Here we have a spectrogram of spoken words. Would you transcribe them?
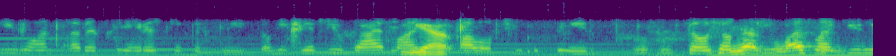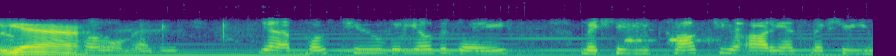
he wants other creators to succeed. So he gives you guidelines Yep. to follow to succeed. Mhm. So he'll He tell has you lessons. like you need Yeah. to post Oh, man. at least- yeah, post two videos a day. Make sure you talk to your audience. Make sure you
